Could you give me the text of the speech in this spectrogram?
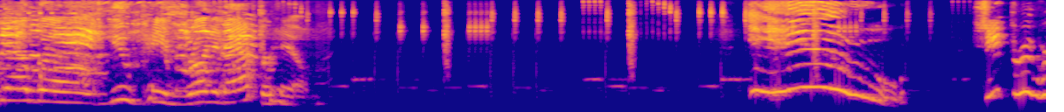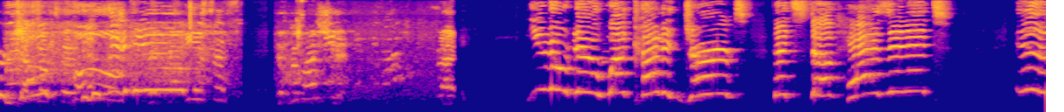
Yeah, well, you came running after him. Ew! She threw her dog's poop at him. You don't know what kind of germs that stuff has in it. Yeah,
